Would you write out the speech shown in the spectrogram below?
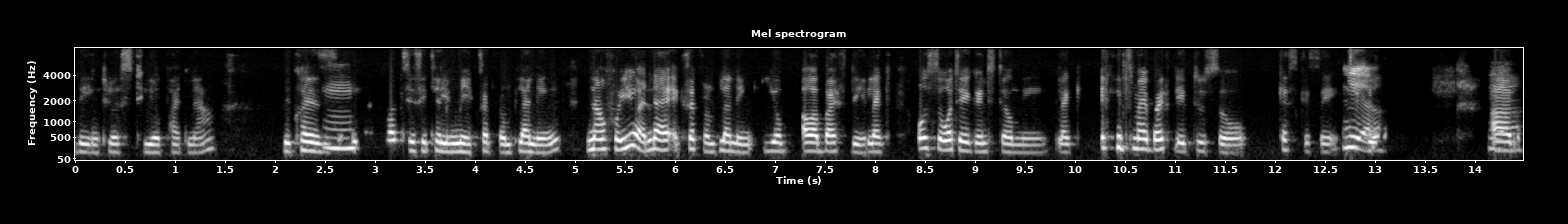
being close to your partner because mm. what is he telling me except from planning? Now for you and I, except from planning, your our birthday. Like also what are you going to tell me? Like it's my birthday too, so qu'est-ce que c'est? Yeah. Um,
